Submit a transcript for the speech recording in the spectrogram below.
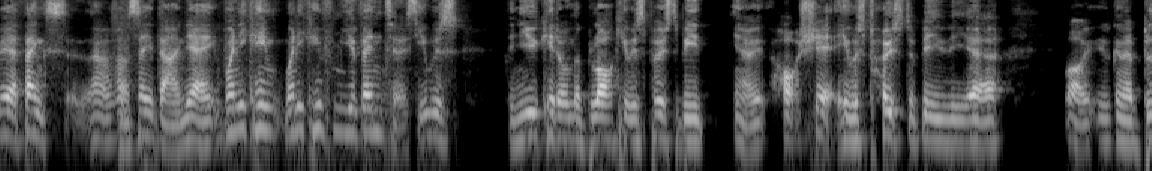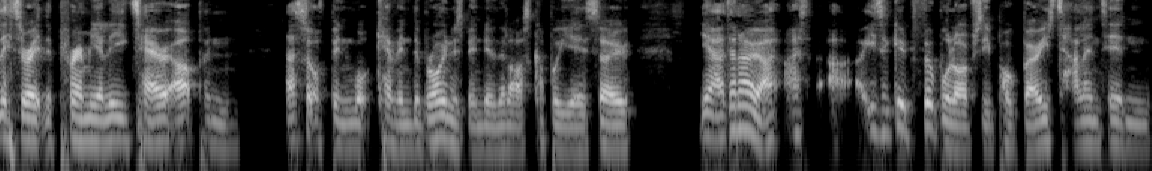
Yeah, thanks. I was about to say, Dan. Yeah, when he came when he came from Juventus, he was the new kid on the block. He was supposed to be, you know, hot shit. He was supposed to be the uh, well, he was going to obliterate the Premier League, tear it up, and that's sort of been what Kevin De Bruyne has been doing the last couple of years. So yeah, I don't know. I, I, I, he's a good footballer, obviously. Pogba, he's talented, and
